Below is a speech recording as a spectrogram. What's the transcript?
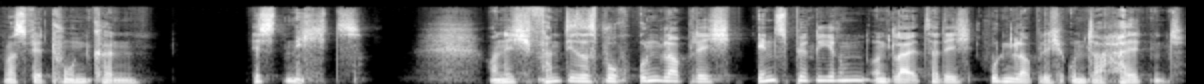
was wir tun können, ist nichts. Und ich fand dieses Buch unglaublich inspirierend und gleichzeitig unglaublich unterhaltend.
